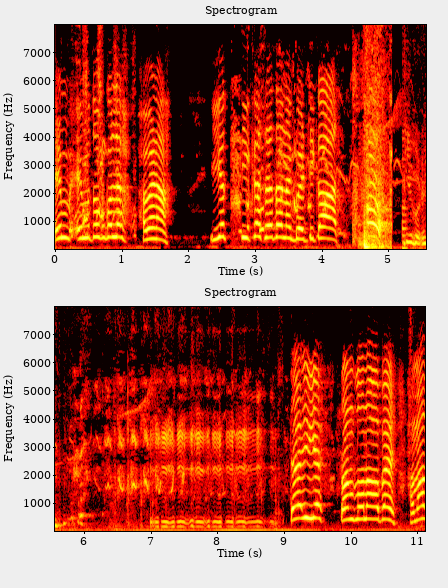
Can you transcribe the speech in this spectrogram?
এম এম তো করলে হবে না ইয়ে টিকা সেটা লাগবে টিকা তাই ইয়ে যন্ত্রণা হবে। আমার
